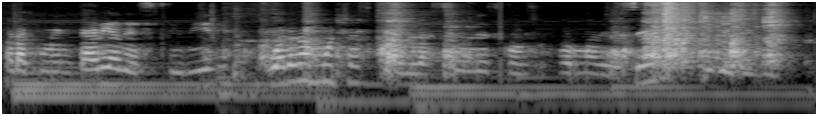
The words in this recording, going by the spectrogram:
fragmentaria de escribir guarda muchas correlaciones con su forma de ser y de vivir.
